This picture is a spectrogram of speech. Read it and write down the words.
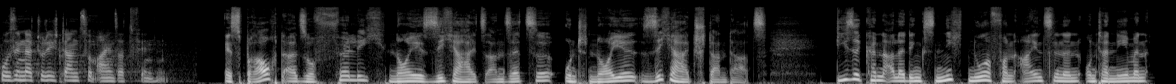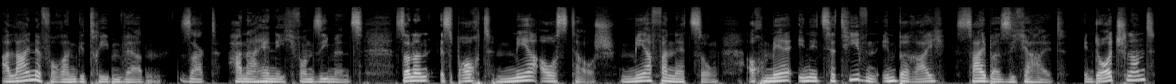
wo sie natürlich dann zum Einsatz finden. Es braucht also völlig neue Sicherheitsansätze und neue Sicherheitsstandards. Diese können allerdings nicht nur von einzelnen Unternehmen alleine vorangetrieben werden, sagt Hanna Hennig von Siemens, sondern es braucht mehr Austausch, mehr Vernetzung, auch mehr Initiativen im Bereich Cybersicherheit in Deutschland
